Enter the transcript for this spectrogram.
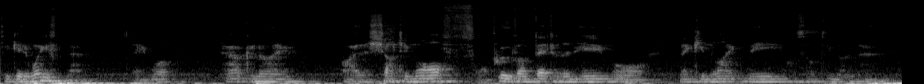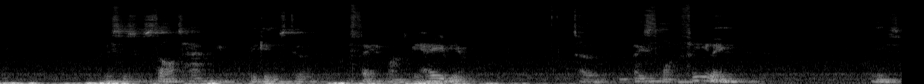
to get away from that. Saying, well, how can I either shut him off or prove I'm better than him or make him like me or something like that. This is what starts happening, begins to affect one's behavior. So, based upon feeling, is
